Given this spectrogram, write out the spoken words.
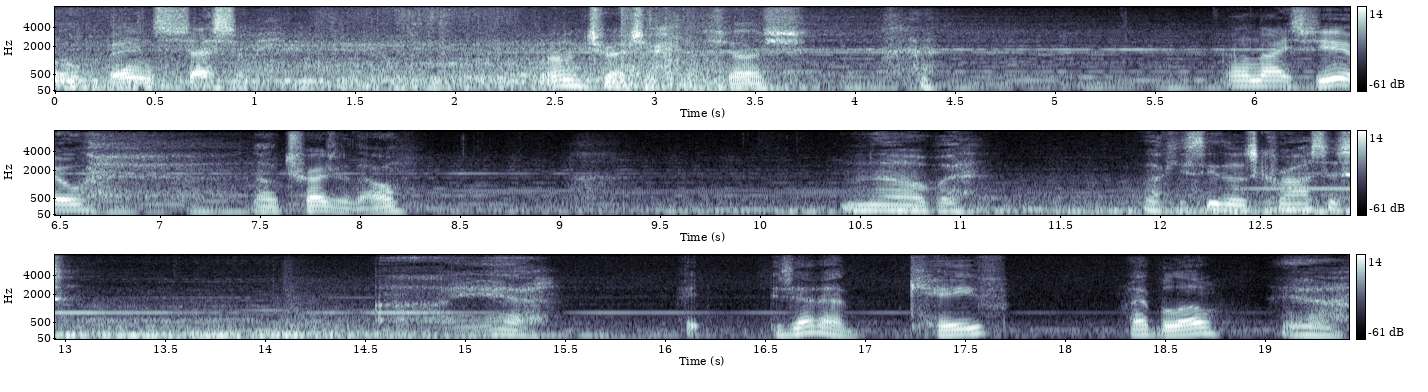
Open sesame. Wrong treasure. Shush. well, nice view. No treasure, though. No, but... Look, you see those crosses? Oh, yeah. Hey, is that a cave right below? Yeah,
